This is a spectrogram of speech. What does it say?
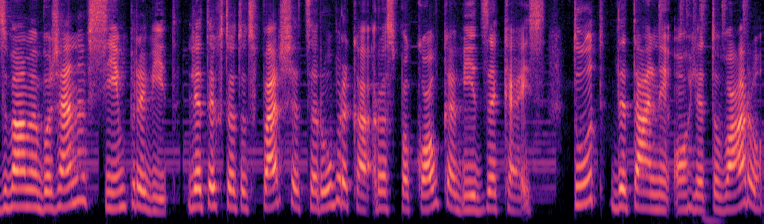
З вами Божена. Всім привіт! Для тих, хто тут вперше, це рубрика Розпаковка від The Case. Тут детальний огляд товару,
